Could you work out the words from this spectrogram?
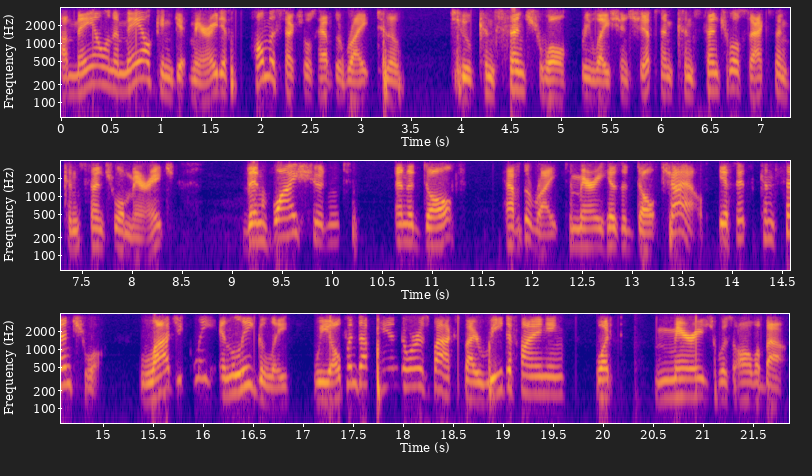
a male and a male can get married, if homosexuals have the right to to consensual relationships and consensual sex and consensual marriage, then why shouldn't an adult have the right to marry his adult child if it's consensual? Logically and legally, we opened up Pandora's box by redefining what marriage was all about,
